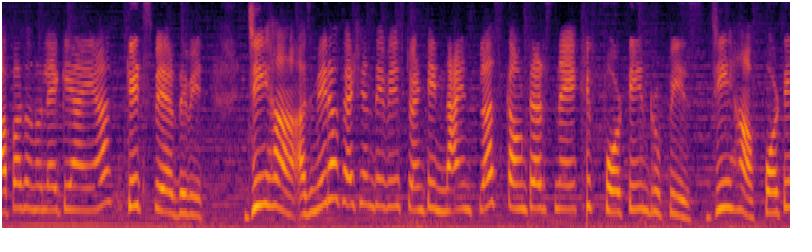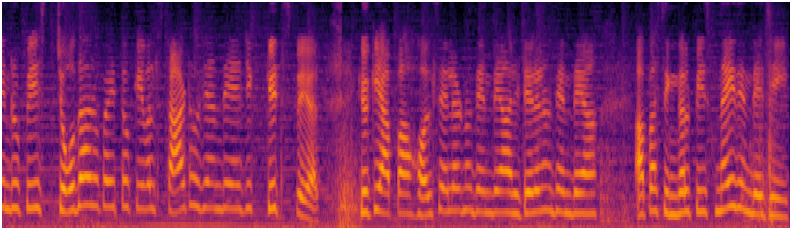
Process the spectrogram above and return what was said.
ਆਪਾਂ ਤੁਹਾਨੂੰ ਲੈ ਕੇ ਆਏ ਆ ਕਿਡਸ ਵੇਅਰ ਦੇ ਵਿੱਚ। ਜੀ ਹਾਂ, ਅਜਮੇਰਾ ਫੈਸ਼ਨ ਦੇ ਵਿੱਚ 29 ਪਲੱਸ ਕਾਊਂਟਰਸ ਨੇ 14 ਰੁਪੀਸ ਜੀ ਹਾਂ 14 ਰੁਪੀਸ 14 ਰੁਪਏ ਤੋਂ ਕੇਵਲ ਸਟਾਰਟ ਹੋ ਜਾਂਦੇ ਆ ਜੀ ਕਿਡਸ ਵੇਅਰ ਕਿਉਂਕਿ ਆਪਾਂ ਹੋਲਸੇਲਰ ਨੂੰ ਦਿੰਦੇ ਆ ਰਿਟੇਲਰ ਨੂੰ ਦਿੰਦੇ ਆ, ਆਪਾਂ ਸਿੰਗਲ ਪੀਸ ਨਹੀਂ ਦਿੰਦੇ ਜੀ।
